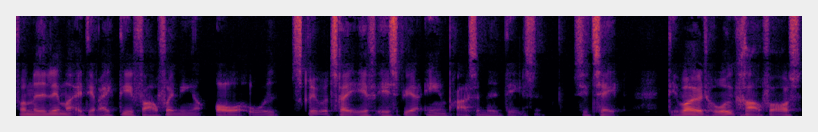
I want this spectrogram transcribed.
for medlemmer af de rigtige fagforeninger overhovedet, skriver 3F Esbjerg i en pressemeddelelse. Citat. Det var jo et hovedkrav for os,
